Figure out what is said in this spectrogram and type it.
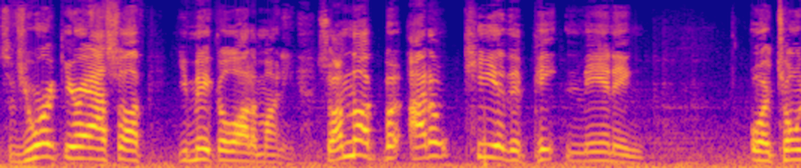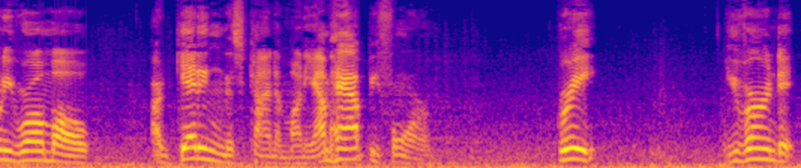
So if you work your ass off, you make a lot of money. So I'm not, but I don't care that Peyton Manning or Tony Romo are getting this kind of money. I'm happy for them. Great. You've earned it.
